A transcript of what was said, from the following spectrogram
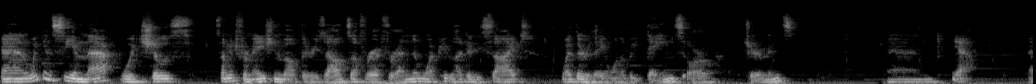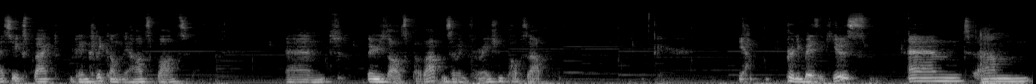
and we can see a map which shows some information about the results of a referendum where people had to decide whether they want to be Danes or Germans. And yeah, as you expect, you can click on the hotspots and the results pop up and some information pops up. Yeah, pretty basic use. And um,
